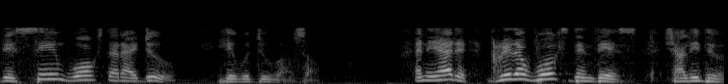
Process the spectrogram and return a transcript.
the same works that I do, he will do also. And he added, Greater works than this shall he do.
